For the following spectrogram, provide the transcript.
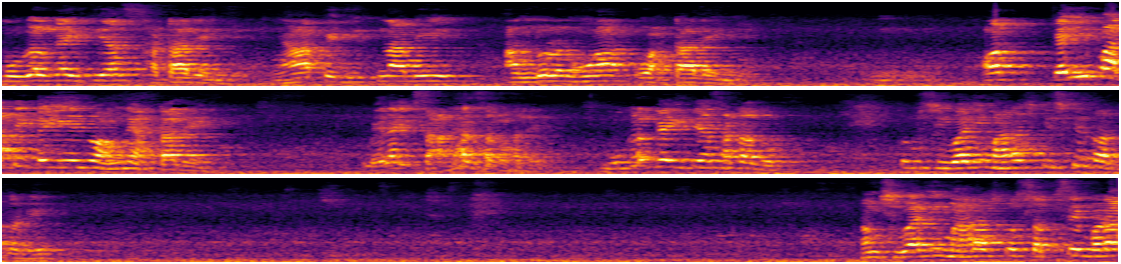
मुगल का इतिहास हटा देंगे। यहाँ पे जितना भी आंदोलन हुआ, वो हटा देंगे। और कई बातें कही है जो हमने हटा देंगे मेरा एक साधा सवाल है, मुगल का इतिहास हटा दो। तो शिवाजी महाराज किसके साथ लड़े? हम शिवाजी महाराज को सबसे बड़ा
